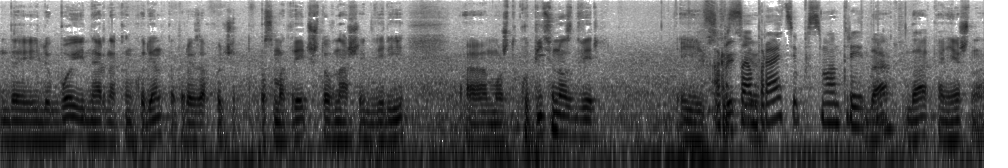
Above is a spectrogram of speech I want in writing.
да и любой, наверное, конкурент, который захочет посмотреть, что в нашей двери, э, может купить у нас дверь. И вскрыть Разобрать ее. и посмотреть. Да, да, конечно.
